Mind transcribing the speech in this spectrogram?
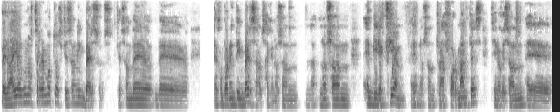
pero hay algunos terremotos que son inversos, que son de, de, de componente inversa, o sea, que no son, no, no son en dirección, ¿eh? no son transformantes, sino que son eh,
